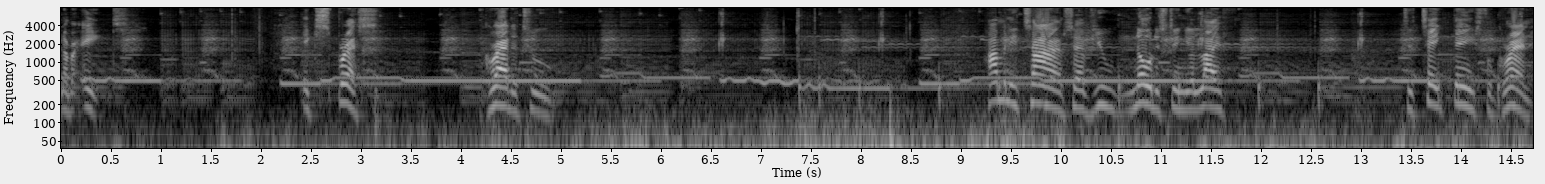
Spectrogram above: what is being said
Number eight, express gratitude. How many times have you noticed in your life to take things for granted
